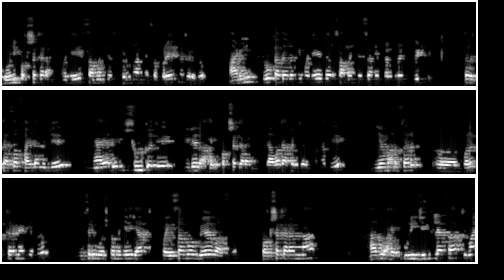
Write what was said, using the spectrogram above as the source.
दोन्ही पक्षकारांमध्ये सामंजस्य घडवून आणण्याचा प्रयत्न करतो आणि लोक अदालतीमध्ये जर सामंजस्याने प्रकरण मिळले तर त्याचा फायदा म्हणजे न्यायालयीन शुल्क जे दिलेलं आहे पक्षकारांनी दावा दाखल करताना ते नियमानुसार परत करण्यात येतं. दुसरी गोष्ट म्हणजे यात पैसा व वेळ वाचतो. पक्षकारांना हा जो आहे कुणी जिंकल्याचा किंवा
